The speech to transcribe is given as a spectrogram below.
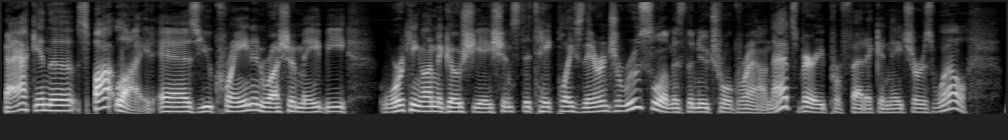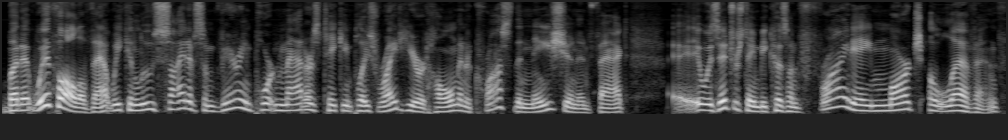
back in the spotlight as Ukraine and Russia may be working on negotiations to take place there in Jerusalem as the neutral ground. That's very prophetic in nature as well. But with all of that, we can lose sight of some very important matters taking place right here at home and across the nation. In fact, eh, it was interesting because on Friday, March 11th,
